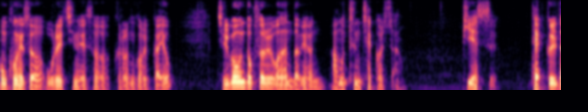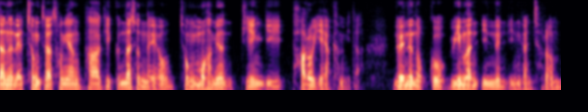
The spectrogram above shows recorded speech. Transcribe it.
홍콩에서 오래 지내서 그런 걸까요? 즐거운 독서를 원한다면 아무튼 책걸상. PS. 댓글 다는 애청자 성향 파악이 끝나셨네요. 정모하면 비행기 바로 예약합니다. 뇌는 없고 위만 있는 인간처럼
